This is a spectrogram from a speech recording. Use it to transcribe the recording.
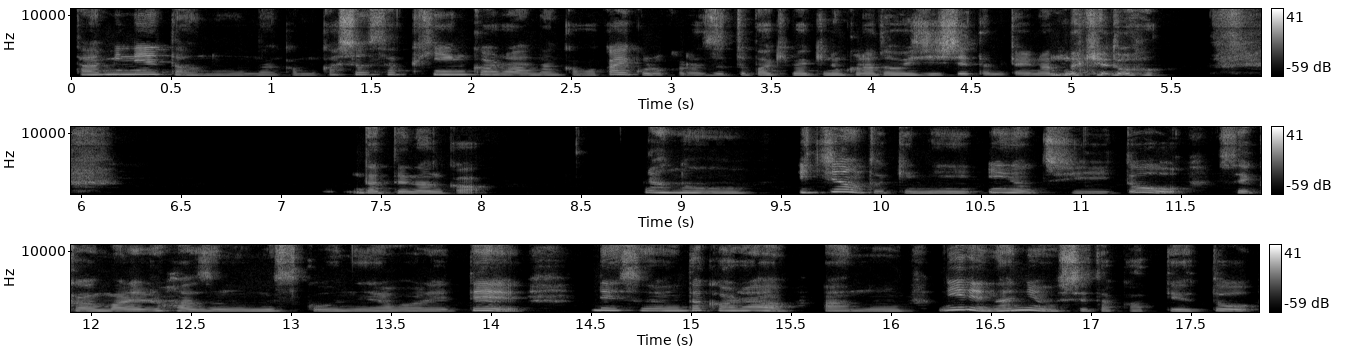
ターミネーターのなんか昔の作品からなんか若い頃からずっとバキバキの体を維持してたみたいなんだけど。だってなんか、あの、1の時に命とそれから生まれるはずの息子を狙われて、で、それをだから、あの、2で何をしてたかっていうと、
